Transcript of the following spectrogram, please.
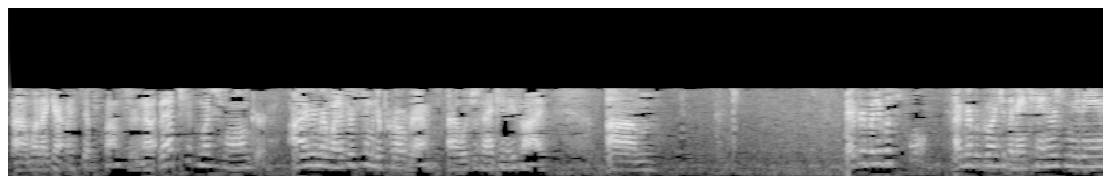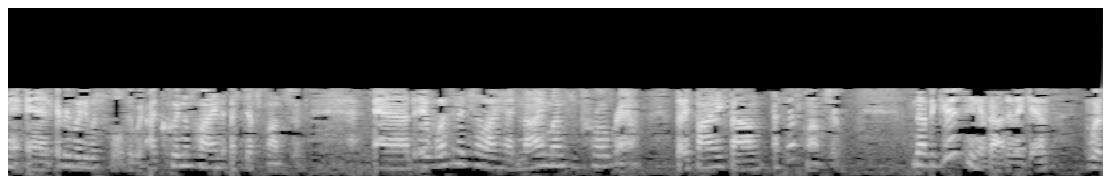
uh, when I got my SIP sponsor. Now that took much longer. I remember when I first came into program, uh, which was 1985. Um, everybody was full. I remember going to the maintainers meeting and everybody was full. Were, I couldn't find a SIP sponsor. And it wasn't until I had nine months in program that I finally found a SIP sponsor. Now, the good thing about it, I guess, was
